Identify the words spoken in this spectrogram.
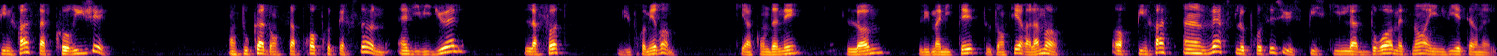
Pinchas a corrigé, en tout cas dans sa propre personne individuelle, la faute du premier homme, qui a condamné l'homme, l'humanité tout entière à la mort. Or, Pinchas inverse le processus, puisqu'il a droit maintenant à une vie éternelle.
